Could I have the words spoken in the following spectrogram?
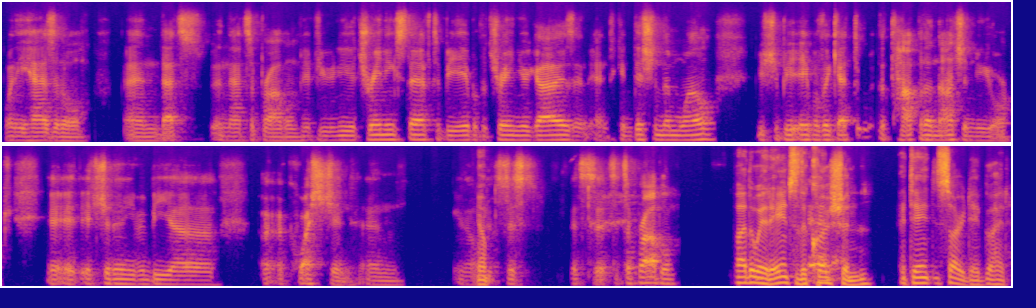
when he has it all and that's and that's a problem. If you need a training staff to be able to train your guys and, and to condition them well you should be able to get to the top of the notch in new york. It, it shouldn't even be a, a question. And you know yep. it's just it's, it's it's a problem. By the way to answer the uh, question and, sorry dave go ahead.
